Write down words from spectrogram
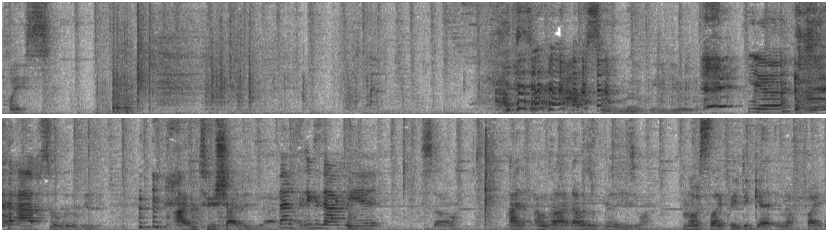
place. Absolutely you. Yeah. Absolutely. I'm too shy to do that. That's exactly it. So, I, I'm glad. That was a really easy one. Most likely to get in a fight.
